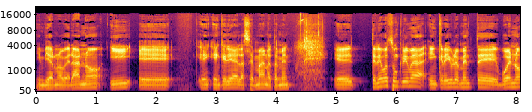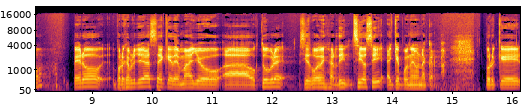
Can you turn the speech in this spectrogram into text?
invierno, verano, y eh, en, qué día de la semana también. Eh, tenemos un clima increíblemente bueno, pero, por ejemplo, yo ya sé que de mayo a octubre, si es boda en jardín, sí o sí hay que poner una carpa porque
